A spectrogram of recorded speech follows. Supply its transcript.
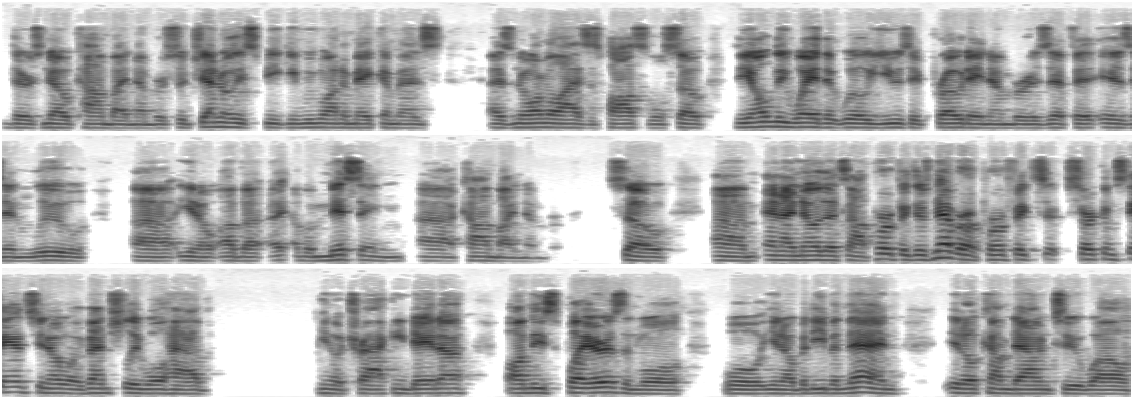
there's no combine number. So generally speaking, we want to make them as as normalized as possible. So the only way that we'll use a pro day number is if it is in lieu, uh, you know, of a of a missing uh, combine number. So um, and I know that's not perfect. There's never a perfect circumstance. You know, eventually we'll have, you know, tracking data on these players, and we'll we'll you know, but even then, it'll come down to well,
